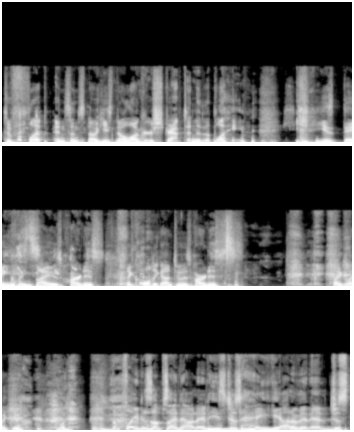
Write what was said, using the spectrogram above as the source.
to flip. And since no he's no longer strapped into the plane he's dangling by his harness like holding onto his harness. Like like, you know, like the plane is upside down and he's just hanging out of it and just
